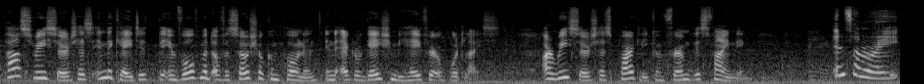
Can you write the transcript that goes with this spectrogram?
Past research has indicated the involvement of a social component in the aggregation behavior of woodlice. Our research has partly confirmed this finding. In summary,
